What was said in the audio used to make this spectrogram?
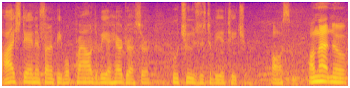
I stand in front of people proud to be a hairdresser who chooses to be a teacher. Awesome. On that note,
